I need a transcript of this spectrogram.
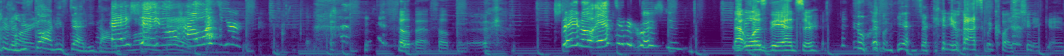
He's already- gone. He's dead. He died. Hey, I'm Shano, how was your Felt that. Felt that. Shano? Answer the question. That was the answer. It wasn't the answer. Can you ask the question again?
